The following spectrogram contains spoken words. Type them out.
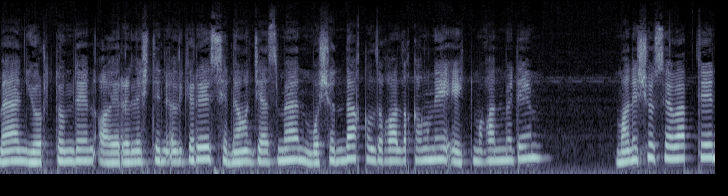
mən yurtumdan ayrılıştın ilgiri senin cezmen muşunda kıldıqalıqını eğitmeğen müdim? Mani şu sebepten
